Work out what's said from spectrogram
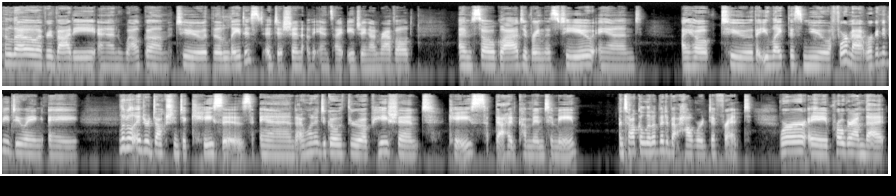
Hello, everybody, and welcome to the latest edition of Anti Aging Unraveled. I'm so glad to bring this to you, and I hope too that you like this new format. We're going to be doing a little introduction to cases, and I wanted to go through a patient case that had come in to me and talk a little bit about how we're different. We're a program that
